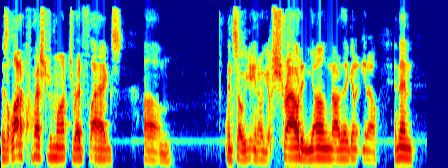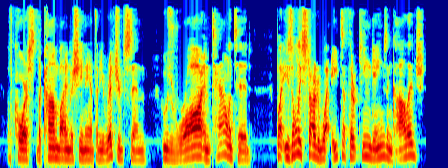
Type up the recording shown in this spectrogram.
there's a lot of question marks, red flags. Um, and so, you know, you have Stroud and Young. Are they going to, you know, and then, of course, the combine machine, Anthony Richardson, who's raw and talented, but he's only started, what, 8 to 13 games in college?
